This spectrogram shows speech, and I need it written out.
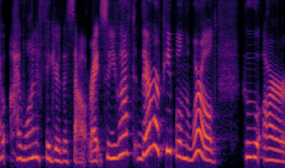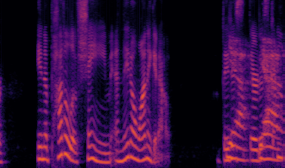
i, I want to figure this out right so you have to there are people in the world who are in a puddle of shame and they don't want to get out they yeah, just they're just yeah. gonna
